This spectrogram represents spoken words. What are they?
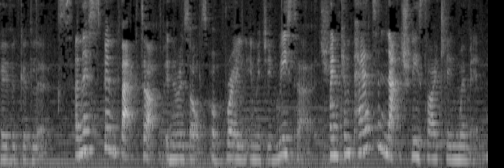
over good looks. And this has been backed up in the results of brain imaging research. When compared to naturally cycling women,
